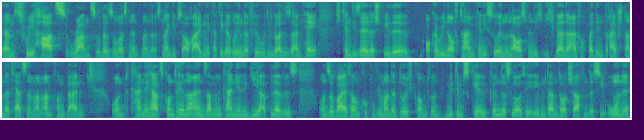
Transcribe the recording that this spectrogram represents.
ähm, Three Hearts Runs oder sowas nennt man das. Da gibt es auch eigene Kategorien dafür, wo die Leute sagen, hey, ich kenne die Zelda-Spiele, Ocarina of Time kenne ich so in- und auswendig, ich werde einfach bei den drei Standardherzen am Anfang bleiben und keine Herzcontainer einsammeln, keine Energie-Up-Levels und so weiter und gucken, wie man da durchkommt. Und mit dem Skill können das Leute eben dann dort schaffen, dass sie ohne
